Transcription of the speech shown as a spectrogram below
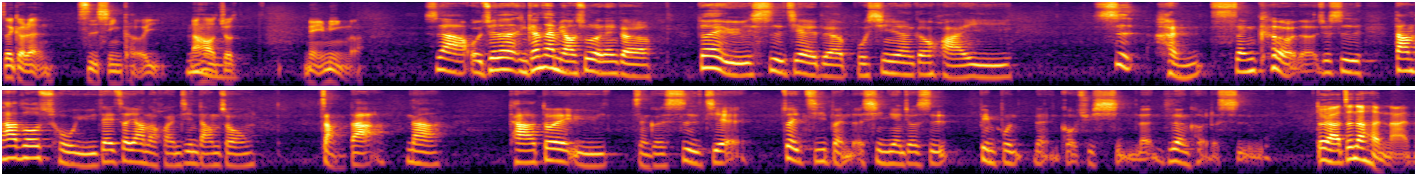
这个人死刑可以，然后就没命了。嗯。是啊，我觉得你刚才描述的那个对于世界的不信任跟怀疑是很深刻的，就是当他都处于在这样的环境当中长大，那他对于整个世界。最基本的信念就是，并不能够去信任任何的事物。对啊，真的很难。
